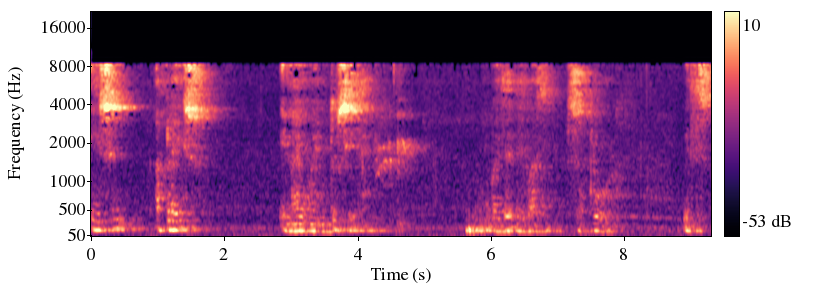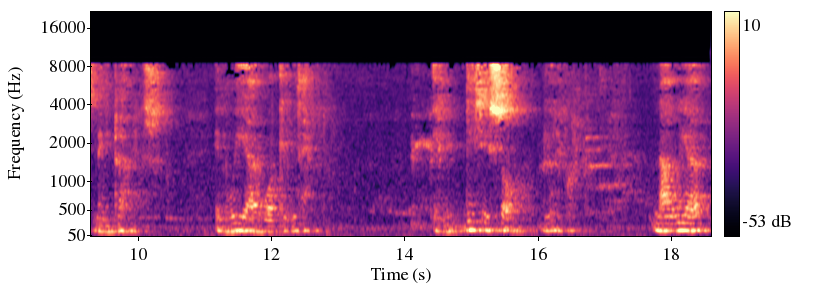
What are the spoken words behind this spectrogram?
isn't a place. And I went to see them. But they, they was so poor, with many problems. And we are working with them. And this is so beautiful. Now we are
